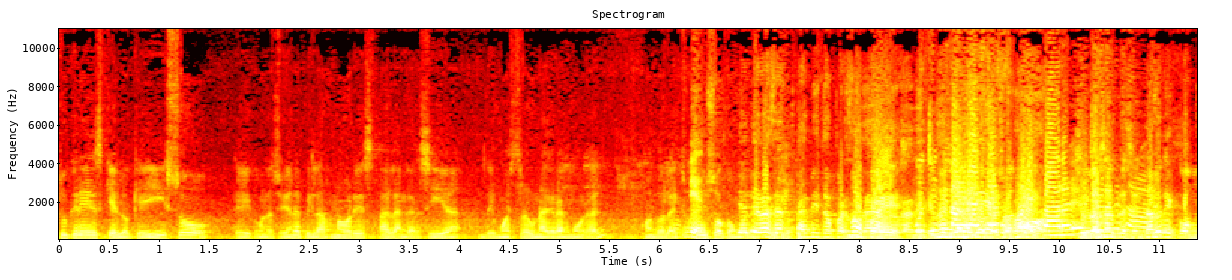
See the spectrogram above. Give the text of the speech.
¿tú crees que lo que hizo eh, con la señora Pilar Nores, Alan García, demuestra una gran moral? Cuando la Bien. expuso como Ya la te vas expuso? al ámbito personal. No, pues, no Muchísimas es el ámbito gracias por estar. Si vas a Muchísimas presentarte como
